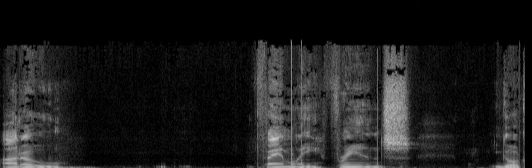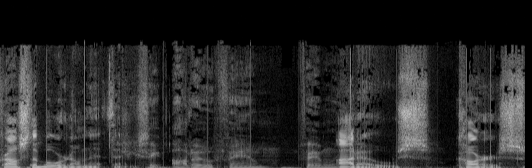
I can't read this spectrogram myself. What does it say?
auto, family, friends. You go across the board on that thing. You say auto fam family. Autos, cars,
